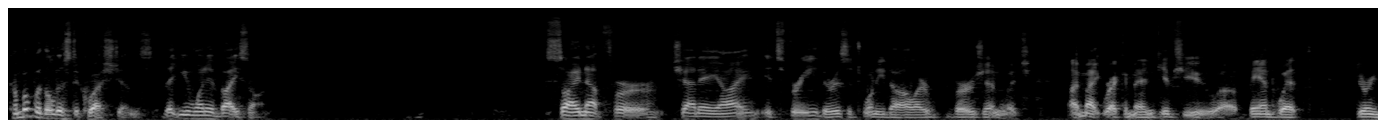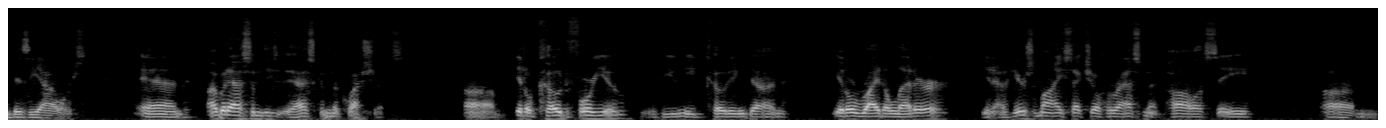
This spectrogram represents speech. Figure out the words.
come up with a list of questions that you want advice on. sign up for Chat AI. It's free. There is a $20 version, which I might recommend gives you uh, bandwidth during busy hours. And I would ask them these, ask them the questions. Um, it'll code for you if you need coding done. It'll write a letter. You know, here's my sexual harassment policy. Um,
